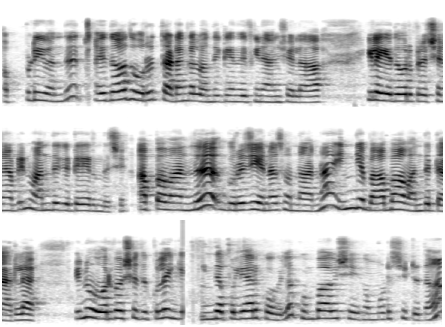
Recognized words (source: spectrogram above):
அப்படி வந்து ஏதாவது ஒரு தடங்கள் வந்துகிட்டே இருந்தது ஃபினான்ஷியலாக இல்லை ஏதோ ஒரு பிரச்சனை அப்படின்னு வந்துக்கிட்டே இருந்துச்சு. அப்போ வந்து குருஜி என்ன சொன்னார்னா இங்கே பாபா வந்துட்டார்ல. இன்னும் ஒரு வருஷத்துக்குள்ளே இங்கே இந்த புளியார் கோவிலில் கும்பாபிஷேகம் முடிச்சுட்டு தான்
